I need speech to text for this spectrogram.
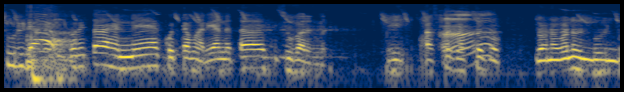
চুরি ডাকাতি করে তো হেনে করতে মারি আনে তো কিছু করে না। আস্তে আস্তে জনগণ শুনব শুনব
